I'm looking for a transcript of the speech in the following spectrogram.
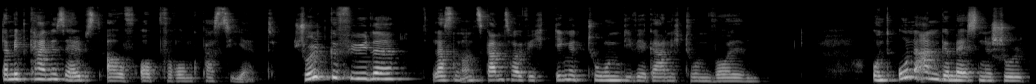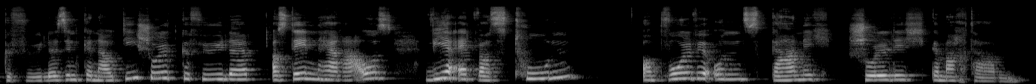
damit keine Selbstaufopferung passiert. Schuldgefühle lassen uns ganz häufig Dinge tun, die wir gar nicht tun wollen. Und unangemessene Schuldgefühle sind genau die Schuldgefühle, aus denen heraus wir etwas tun, obwohl wir uns gar nicht schuldig gemacht haben.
